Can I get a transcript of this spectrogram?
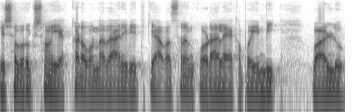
విషవృక్షం ఎక్కడ ఉన్నదా అని వెతికే అవసరం కూడా లేకపోయింది. వాళ్ళు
